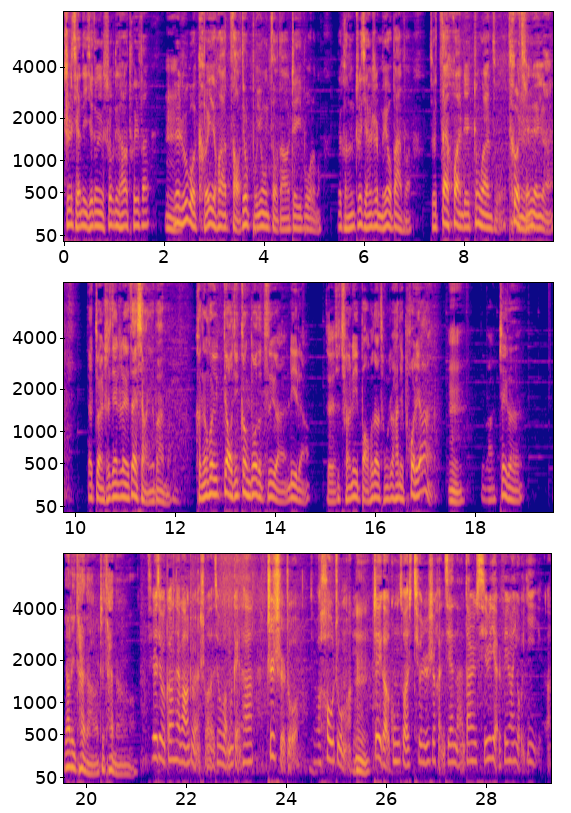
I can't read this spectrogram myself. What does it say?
之前的一些东西，说不定还要推翻。因为嗯，如果可以的话，早就不用走到这一步了嘛。那可能之前是没有办法，就再换这重案组特勤人员，在短时间之内再想一个办法，可能会调集更多的资源力量，对去，全力保护他的同时，还得破这案，嗯对吧？这个压力太大了，这太难了。其实就是刚才王主任说的，就我们给他支持住，就是 hold 住嘛。嗯这个工作确实是很艰难，但是其实也是非常有意义的。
